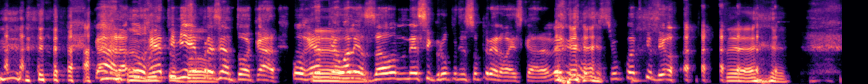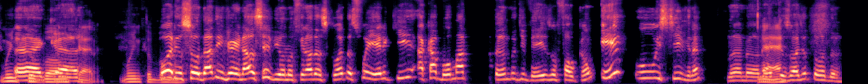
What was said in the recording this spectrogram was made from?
cara, o rap me bom. representou, cara. O rap é, é o lesão nesse grupo de super-heróis, cara. Assistiu o quanto que deu. é. Muito bom, cara. cara. Muito bom. E o Soldado Invernal, você viu, no final das contas, foi ele que acabou matando de vez o Falcão e o Steve, né? No, no, no é. episódio todo.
